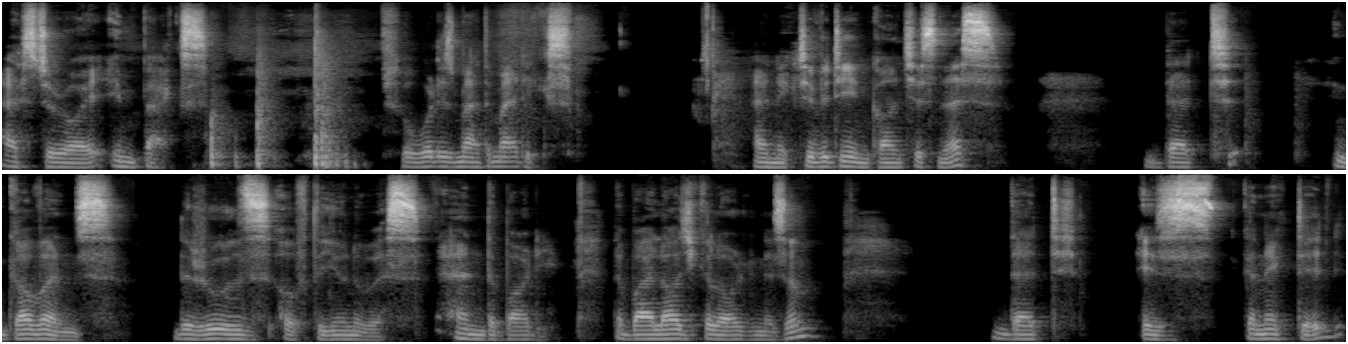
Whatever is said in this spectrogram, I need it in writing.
asteroid impacts. So, what is mathematics? An activity in consciousness that governs the rules of the universe and the body, the biological organism that is connected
